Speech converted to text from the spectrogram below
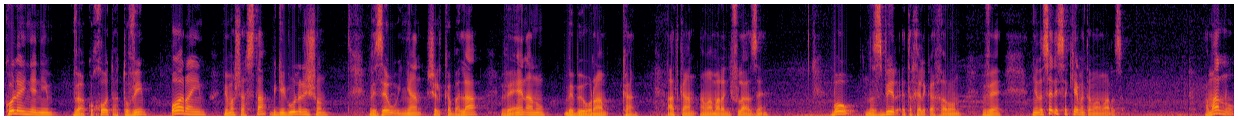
כל העניינים והכוחות הטובים או הרעים ממה שעשתה בגלגול הראשון. וזהו עניין של קבלה, ואין אנו בביאורם כאן. עד כאן המאמר הנפלא הזה. בואו נסביר את החלק האחרון וננסה לסכם את המאמר הזה. אמרנו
